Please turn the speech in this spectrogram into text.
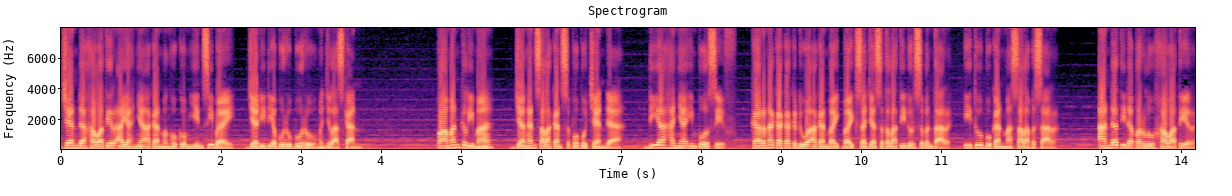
Chen Da khawatir ayahnya akan menghukum Yin Sibai, jadi dia buru-buru menjelaskan. Paman kelima, jangan salahkan sepupu Chen Da. Dia hanya impulsif. Karena kakak kedua akan baik-baik saja setelah tidur sebentar, itu bukan masalah besar. Anda tidak perlu khawatir.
